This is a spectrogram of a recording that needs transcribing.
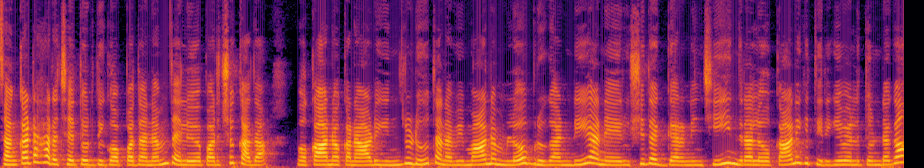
సంకటహర చతుర్థి గొప్పదనం తెలియపరచు కథ. ఒకనొక నాడు ఇంద్రుడు తన విమానంలో భృగండి అనే ఋషి దగ్గర నుంచి ఇంద్రలోకానికి తిరిగి వెళుతుండగా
